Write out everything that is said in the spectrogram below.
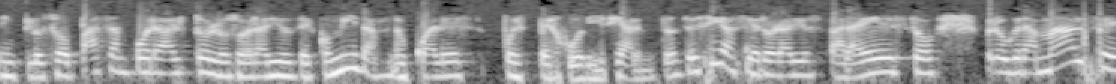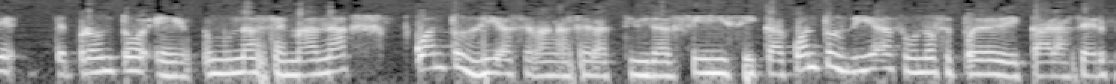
incluso pasan por alto los horarios de comida, lo cual es, pues, perjudicial. Entonces, sí, hacer horarios para eso, programarse de pronto en una semana cuántos días se van a hacer actividad física, cuántos días uno se puede dedicar a hacer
